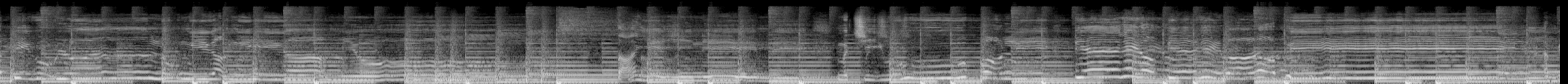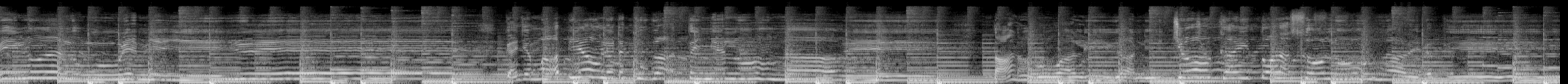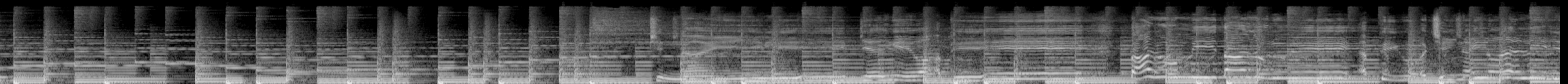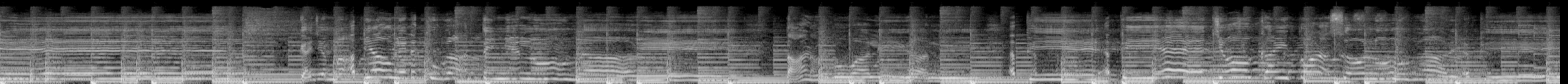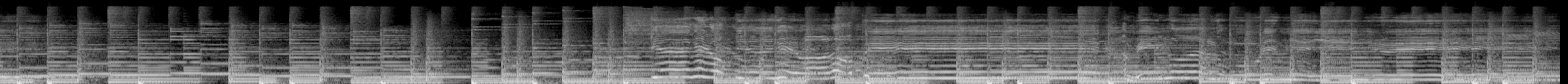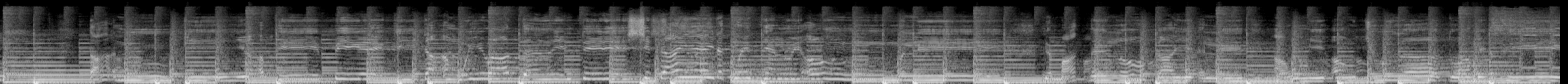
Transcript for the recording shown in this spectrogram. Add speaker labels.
Speaker 1: အဖေကိုလွမ်းလို့ငီးကငီးကမျောตาရဲ့ရင်နေမေမချီ အဖေတာရူမီတာလူတွေအဖေကိုအချိန်နိုင်လွမ်းနေတယ်ကံကြမ္မာအပြောင်းလဲတစ်ခုကအသိမြင်လွန်လာပြီတာရူဘဝလေးကနေအဖေရဲ့အဖေရဲ့ကြောခိုင်းသွားတာဆိုလုံးလာတဲ့အဖေ တဲ့ရှစ်တိုင်းရဲ့တခွေပြန်လွင်အောင်မလီမြမတဲ့လောကရဲ့အလေအောင်မြင်အောင်ကြိုးစားသွားမယ်အဖေ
